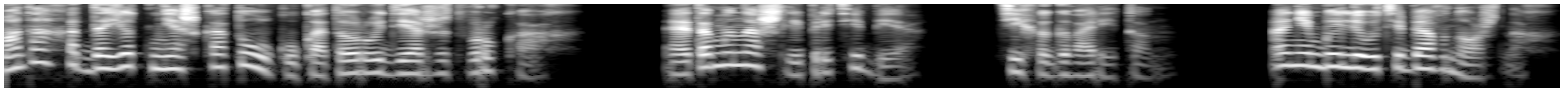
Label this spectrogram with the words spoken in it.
Монах отдает мне шкатулку, которую держит в руках. Это мы нашли при тебе, тихо говорит он. Они были у тебя в ножнах.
